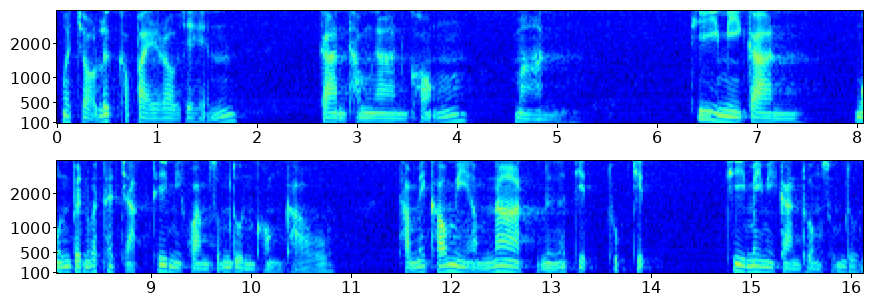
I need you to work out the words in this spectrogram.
เมื่อเจาะลึกเข้าไปเราจะเห็นการทำงานของมาร ที่มีการหมุนเป็นวัฏจักรที่มีความสมดุลของเขาทำให้เขามีอำนาจเหนือจิตทุกจิตที่ไม่มีการทวงสมดุล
